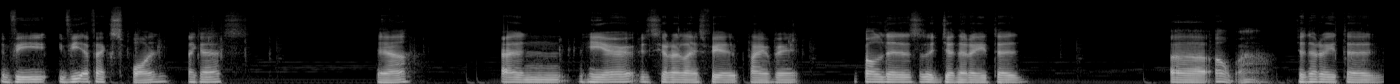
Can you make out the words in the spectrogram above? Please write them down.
V VFX spawn, I guess. Yeah. And here is serialized field private. We call this generated. Uh oh wow, generated.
